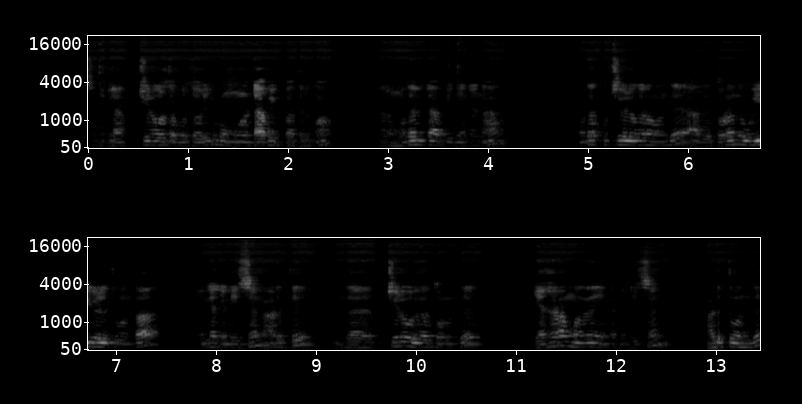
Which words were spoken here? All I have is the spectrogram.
சரிங்களா குச்சிலுகத்தை பொறுத்த வரைக்கும் இப்போ மூணு டாபிக் பார்த்துருக்கோம். அதில் முதல் டாபிக் என்னென்னா முதல் குச்சியலுகரம் வந்து அதை தொடர்ந்து உயிரெழுத்து வந்தால் என்ன கண்டிஷன் அடுத்து அந்த குச்சியலுகரத்தை தொடர்ந்து எகரம் வந்தால் என்ன கண்டிஷன் அடுத்து வந்து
